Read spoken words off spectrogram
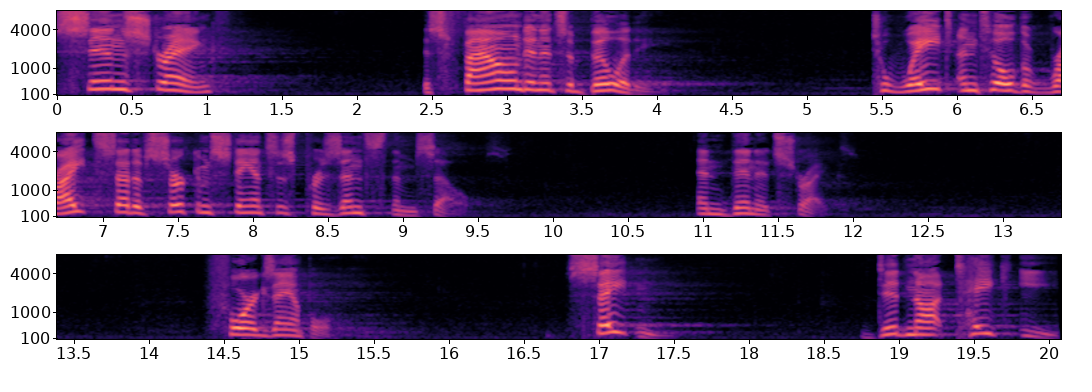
Sin's strength is found in its ability to wait until the right set of circumstances presents themselves, and then it strikes. For example, Satan did not take Eve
